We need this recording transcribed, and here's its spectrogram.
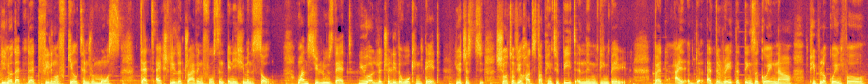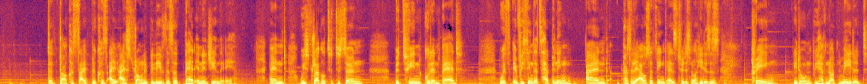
You know, that, that feeling of guilt and remorse. That's actually the driving force in any human soul. Once you lose that, you are literally the walking dead. You're just short of your heart stopping to beat and then being buried. But I, at the rate that things are going now, people are going for the darker side because I, I strongly believe there's a bad energy in the air. And we struggle to discern between good and bad with everything that's happening. And personally, I also think as traditional healers is praying. We don't, we have not made it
